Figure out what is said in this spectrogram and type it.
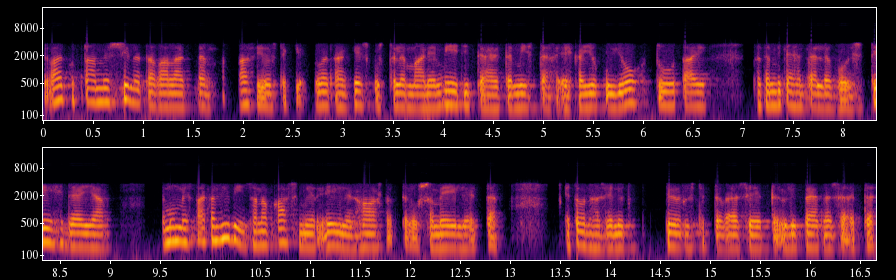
se vaikuttaa myös sillä tavalla, että asioistakin ruvetaan keskustelemaan ja mietitään, että mistä ehkä joku johtuu tai, tai mitä hän tälle voisi tehdä. Ja, ja mun mielestä aika hyvin sanoi Kasmir eilen haastattelussa meille, että, että onhan se nyt pöyristyttävää se, että ylipäätänsä, että,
